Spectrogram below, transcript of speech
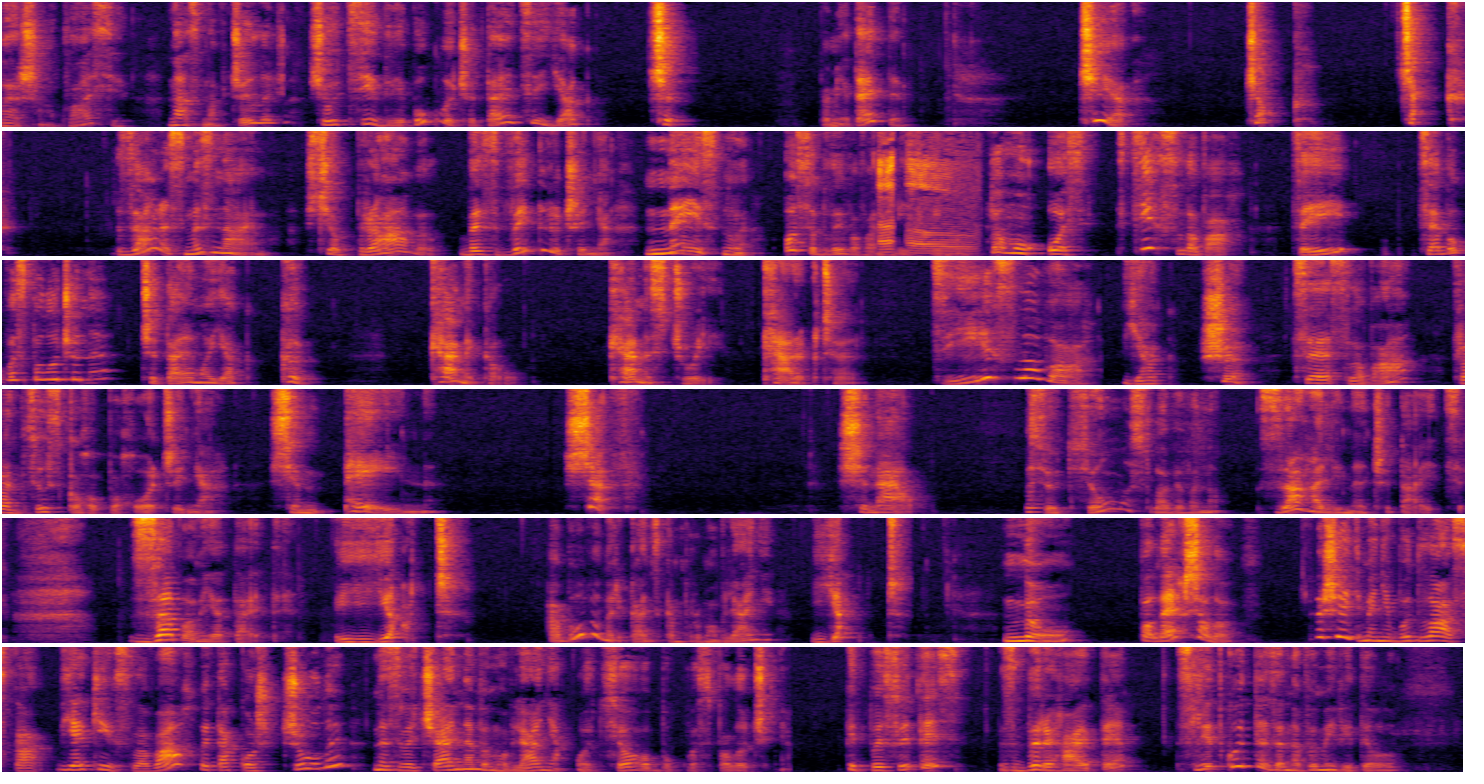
першому класі нас навчили, що ці дві букви читаються як Ч. Пам'ятаєте? Чия, чок, чак. Зараз ми знаємо, що правил без виключення не існує, особливо в англійській мові. Тому ось в цих словах цей, це буква сполучене читаємо як К. Chemical, chemistry, character. Ці слова як Ш. Це слова французького походження. Champagne, шеф, Chanel. Ось у цьому слові воно взагалі не читається. Запам'ятайте, yacht. Або в американському промовлянні yacht. Ну, полегшало? Пишіть мені, будь ласка, в яких словах ви також чули незвичайне вимовляння оцього буквосполучення. Підписуйтесь, зберігайте, слідкуйте за новими відео.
